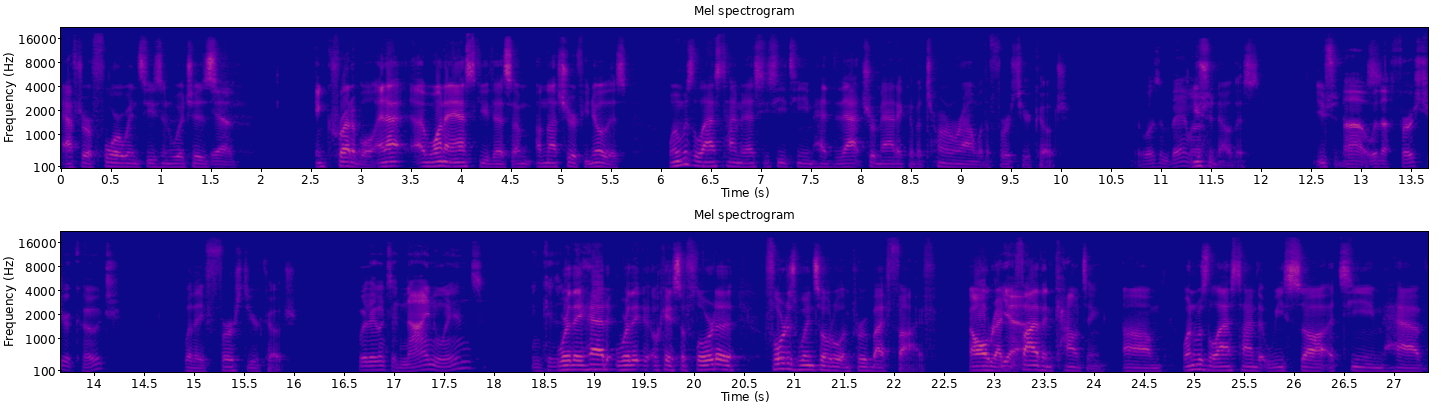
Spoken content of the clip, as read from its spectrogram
after a four-win season, which is Yeah. incredible. And I, I want to ask you this. I'm, I'm not sure if you know this. When was the last time an SEC team had that dramatic of a turnaround with a first-year coach? It wasn't Bama. You should know this. You should know uh, this. with a first year coach with a first-year coach. where they went to nine wins. Where they had where they okay so florida florida's win total improved by five already Yeah. five and counting um, when was the last time that we saw a team have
